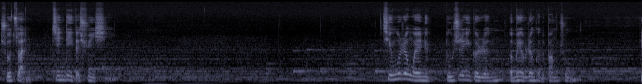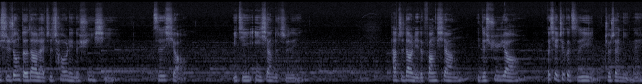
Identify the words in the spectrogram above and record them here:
所转经历的讯息。请勿认为你独自一个人而没有任何的帮助。你始终得到来自超灵的讯息、知晓以及意向的指引。他知道你的方向、你的需要，而且这个指引就在你内。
